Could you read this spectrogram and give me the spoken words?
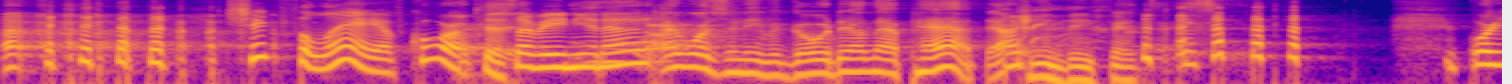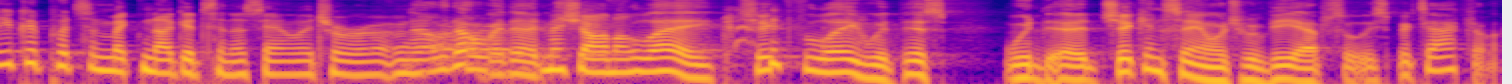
Chick fil A, of course. I mean, you know, I wasn't even going down that path. That would be fantastic. or you could put some McNuggets in a sandwich or a, no, or no, with that Chick. Fil A, Chick Fil A with this would uh, chicken sandwich would be absolutely spectacular.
